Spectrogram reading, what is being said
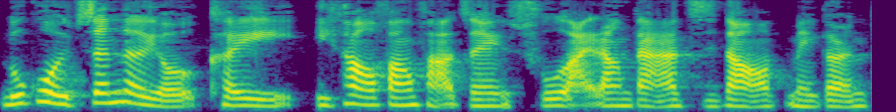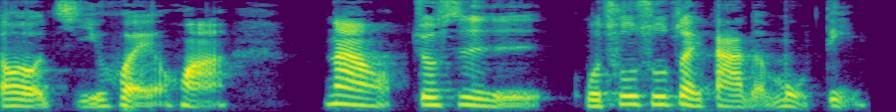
如果真的有可以一套方法整理出来，让大家知道每个人都有机会的话，那就是我出书最大的目的。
